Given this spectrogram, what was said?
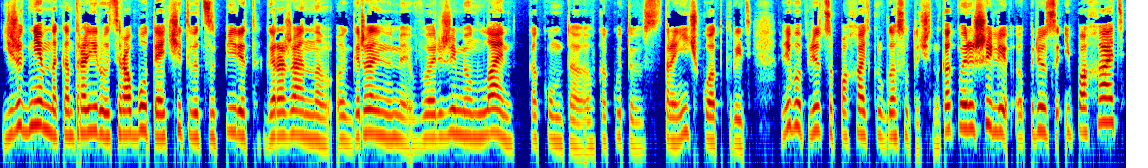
ежедневно контролировать работы и отчитываться перед горожанам, э, горожанами в режиме онлайн каком-то, какую-то страничку открыть, либо придется пахать круглосуточно. Как мы решили, э, придется и пахать,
